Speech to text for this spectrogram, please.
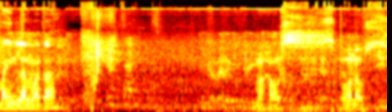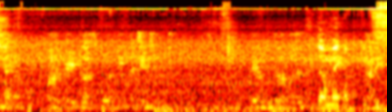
మీ ఇంట్లో అనమాట మా house own house. ద మేకప్ కిట్స్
